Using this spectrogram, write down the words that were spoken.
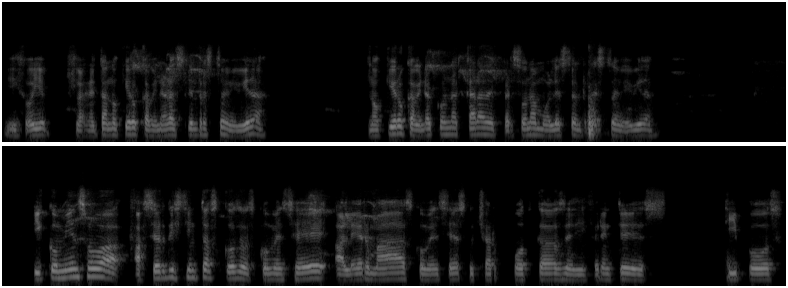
Y dije, oye, pues, la neta no quiero caminar así el resto de mi vida. No quiero caminar con una cara de persona molesta el resto de mi vida y comienzo a, hacer distintas cosas. Comencé a leer más, comencé a escuchar podcasts de diferentes tipos.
